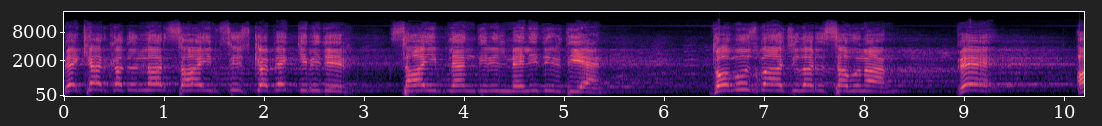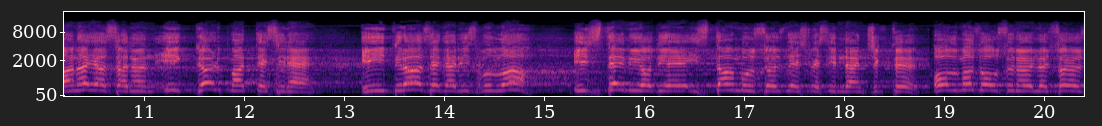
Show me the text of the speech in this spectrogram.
Bekar kadınlar sahipsiz köpek gibidir sahiplendirilmelidir diyen, domuz bağcıları savunan ve anayasanın ilk dört maddesine itiraz eden Hizbullah istemiyor diye İstanbul Sözleşmesi'nden çıktı. Olmaz olsun öyle söz,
